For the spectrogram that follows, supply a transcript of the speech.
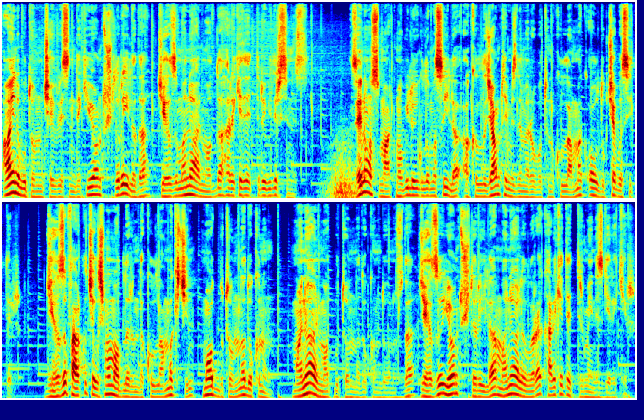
Aynı butonun çevresindeki yön tuşlarıyla da cihazı manuel modda hareket ettirebilirsiniz. Xenon Smart mobil uygulamasıyla akıllı cam temizleme robotunu kullanmak oldukça basittir. Cihazı farklı çalışma modlarında kullanmak için mod butonuna dokunun. Manuel mod butonuna dokunduğunuzda cihazı yön tuşlarıyla manuel olarak hareket ettirmeniz gerekir.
